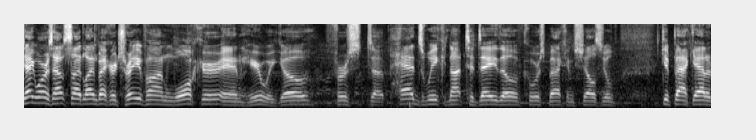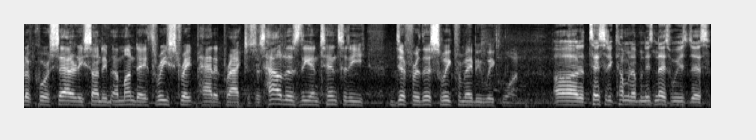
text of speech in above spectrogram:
Jaguars outside linebacker Travon Walker, and here we go. First uh, pads week, not today though, of course, back in Shells. You'll get back at it, of course, Saturday, Sunday, uh, Monday, three straight padded practices. How does the intensity differ this week from maybe week one? Uh, the intensity coming up in this next week is just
